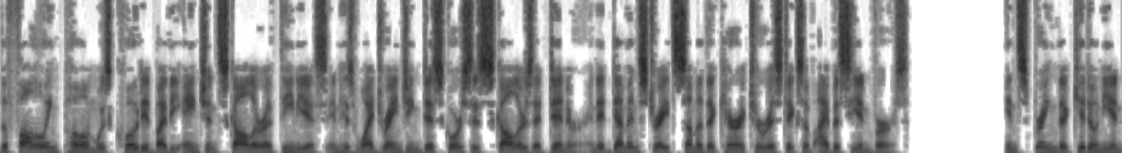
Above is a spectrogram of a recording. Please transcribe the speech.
The following poem was quoted by the ancient scholar Athenaeus in his wide-ranging discourses Scholars at Dinner and it demonstrates some of the characteristics of Ibycian verse. In spring the Cydonian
